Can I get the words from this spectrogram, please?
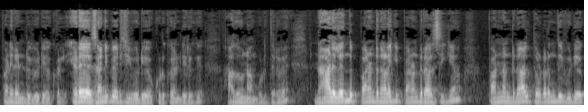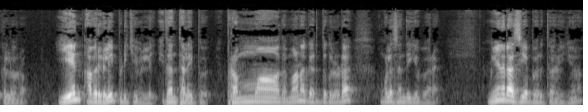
பன்னிரெண்டு வீடியோக்கள். இடைய சனி பயிற்சி வீடியோ கொடுக்க வேண்டியிருக்கு. அதுவும் நான் கொடுத்துருவேன். நாலுலேருந்து பன்னெண்டு நாளைக்கு பன்னெண்டு ராசிக்கும் பன்னெண்டு நாள் தொடர்ந்து வீடியோக்கள் வரும். ஏன் அவர்களை பிடிக்கவில்லை? இதான் தலைப்பு. பிரமாதமான கருத்துக்களோட உங்களை சந்திக்க போகிறேன் மீனராசியை பொறுத்த வரைக்கும்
